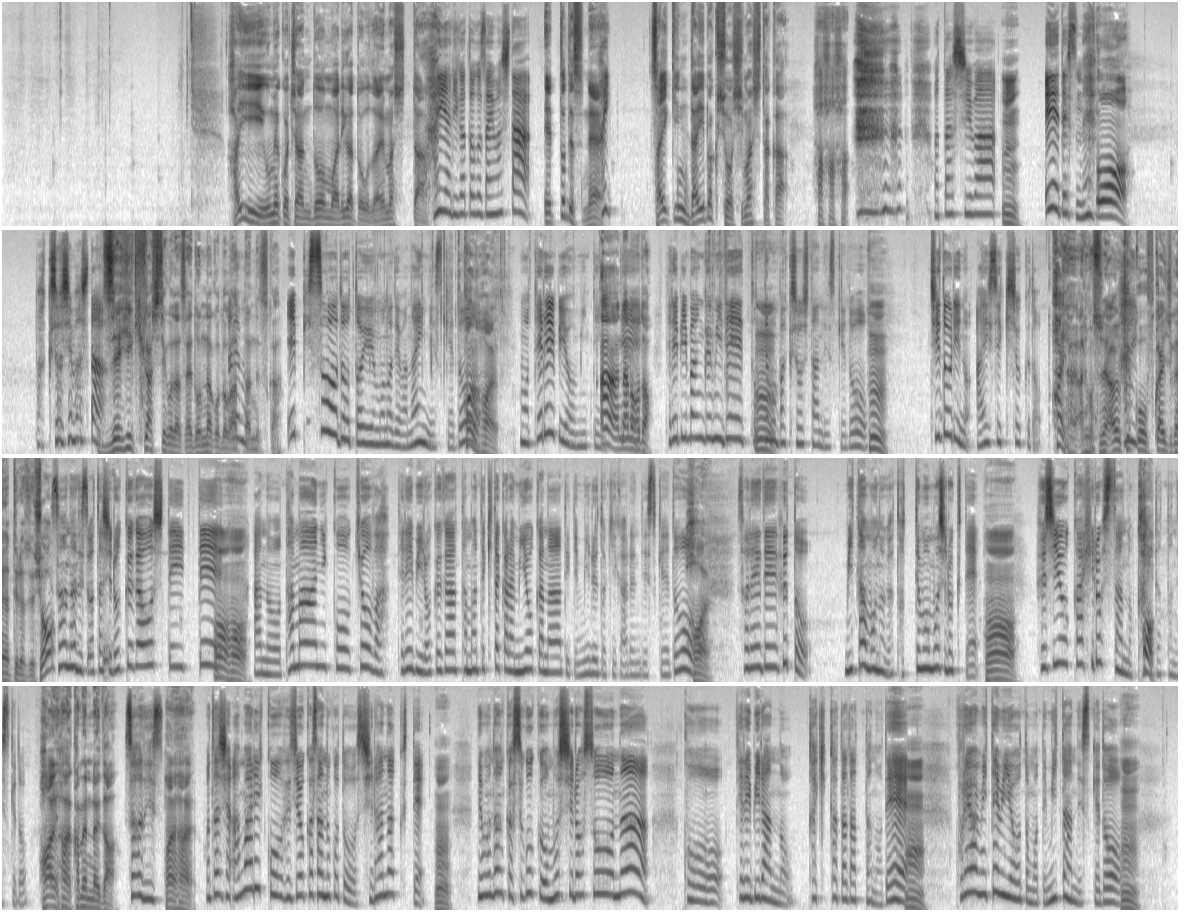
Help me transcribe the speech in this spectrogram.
はい梅子ちゃんどうもありがとうございました。はいありがとうございました。えっとですね、はい、最近大爆笑しましたか？ははは。私は、うん、A ですね。お爆笑しました。ぜひ聞かせてください。どんなことがあったんですか？エピソードというものではないんですけど、はいはい、もうテレビを見ていてあなるほど。テレビ番組でとっても爆笑したんですけど、うん、千鳥の相席食堂。はいはいありますね。あれ結構深い時間やってるやつでしょ、はい、そうなんです。私録画をしていて、あのたまにこう今日はテレビ録画溜まってきたから見ようかなって言って見る時があるんですけど、はい、それでふと見たものがとっても面白くて、はあ、藤岡弘さんの回だったんですけど。はいはい仮面ライダー。そうです。はいはい。私あまりこう藤岡さんのことを知らなくて、うん、でもなんかすごく面白そうなこうテレビ欄の書き方だったので、うんこれは見てみようと思って見たんですけど、うん、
